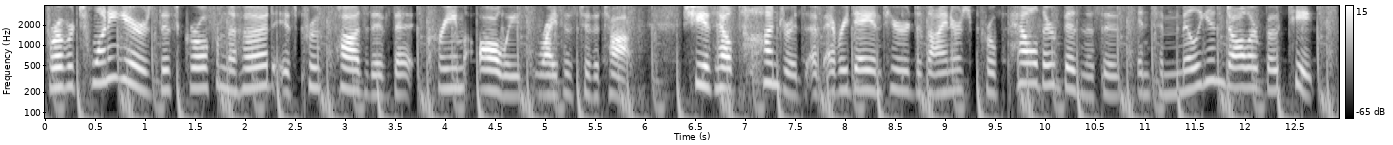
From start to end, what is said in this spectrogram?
For over 20 years, this girl from the hood is proof positive that cream always rises to the top. She has helped hundreds of everyday interior designers propel their businesses into million dollar boutiques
